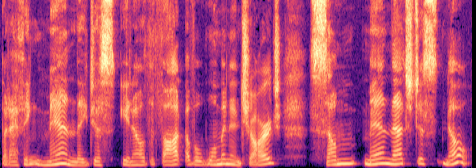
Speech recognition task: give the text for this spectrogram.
But I think men, they just, you know, the thought of a woman in charge, some men, that's just no.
